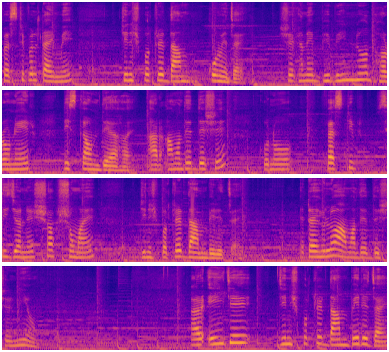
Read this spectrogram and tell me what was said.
ফেস্টিভ্যাল টাইমে জিনিসপত্রের দাম কমে যায়। সেখানে বিভিন্ন ধরনের ডিসকাউন্ট দেওয়া হয়। আর আমাদের দেশে কোনো ফেস্টিভ সিজনের সব সময় জিনিসপত্রের দাম বেড়ে যায়। এটাই হলো আমাদের দেশের নিয়ম। আর এই যে জিনিসপত্রের দাম বেড়ে যায়,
